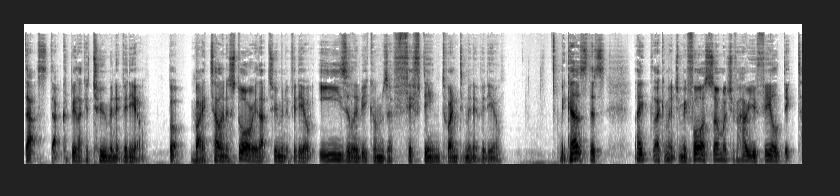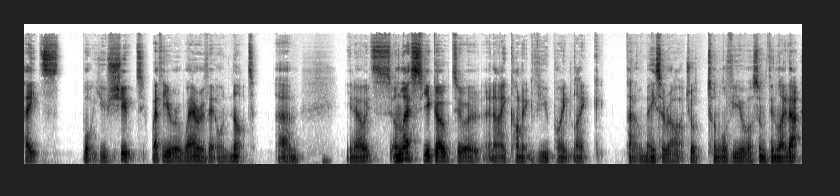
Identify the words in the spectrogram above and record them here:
That's that could be like a 2 minute video. But mm. by telling a story, that 2 minute video easily becomes a 15 20 minute video. Because there's like like I mentioned before, so much of how you feel dictates what you shoot, whether you're aware of it or not. Um, you know, it's unless you go to a, an iconic viewpoint like I don't know Mesa Arch or Tunnel View or something like that,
